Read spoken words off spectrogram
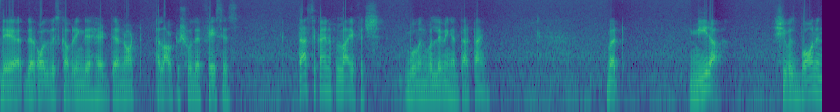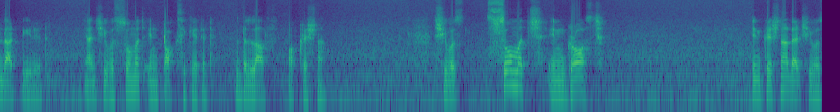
They they're always covering their head. They're not allowed to show their faces. That's the kind of life which women were living at that time. But Meera, she was born in that period and she was so much intoxicated with the love of Krishna. She was so much engrossed in Krishna that she was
